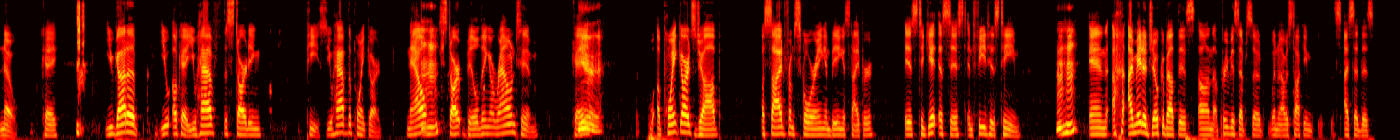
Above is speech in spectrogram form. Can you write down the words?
no, okay you gotta you okay you have the starting piece you have the point guard now Mhm. start building around him okay Yeah. a point guard's job aside from scoring and being a sniper is to get assist and feed his team Mm-hmm. and I made a joke about this on a previous episode when I was talking. I said this,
